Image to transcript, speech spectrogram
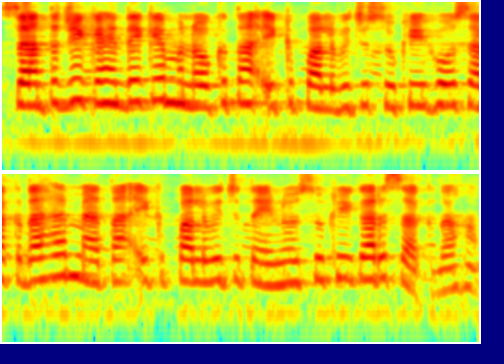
ਸੰਤ ਜੀ ਕਹਿੰਦੇ ਕਿ, ਮਨੁੱਖ ਤਾਂ ਇੱਕ ਪਲ ਵਿੱਚ ਸੁਖੀ ਹੋ ਸਕਦਾ ਹੈ, ਮੈਂ ਤਾਂ ਇੱਕ ਪਲ ਵਿੱਚ ਤੈਨੂੰ ਸੁਖੀ ਕਰ ਸਕਦਾ ਹਾਂ।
